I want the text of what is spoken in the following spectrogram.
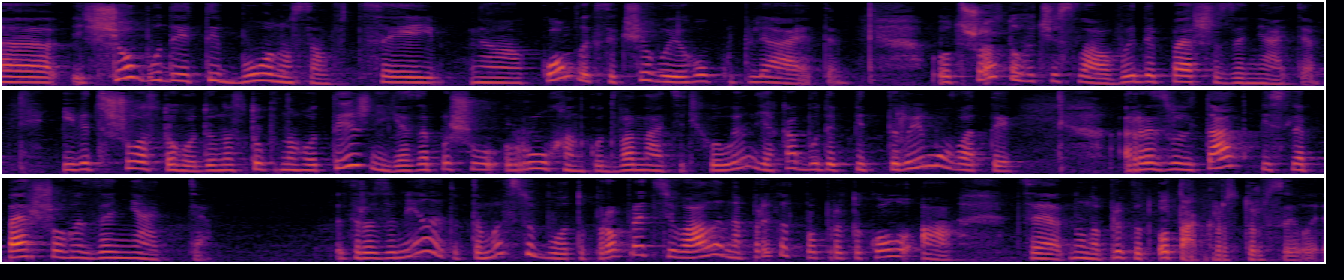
Е, що буде йти бонусом в цей е, комплекс, якщо ви його купляєте? От 6 числа вийде перше заняття. І від 6 до наступного тижня я запишу руханку 12 хвилин, яка буде підтримувати результат після першого заняття. Зрозуміли? Тобто ми в суботу пропрацювали, наприклад, по протоколу А. Це, ну, наприклад, отак розтрусили.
